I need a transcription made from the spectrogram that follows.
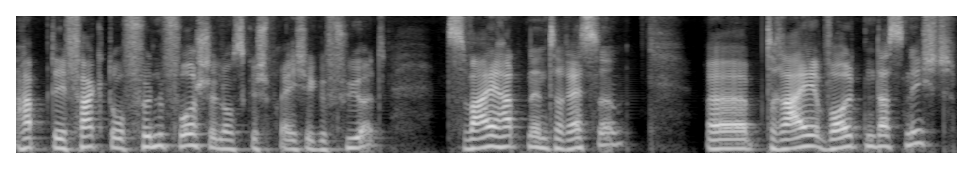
habe de facto fünf Vorstellungsgespräche geführt. Zwei hatten Interesse, äh, drei wollten das nicht.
